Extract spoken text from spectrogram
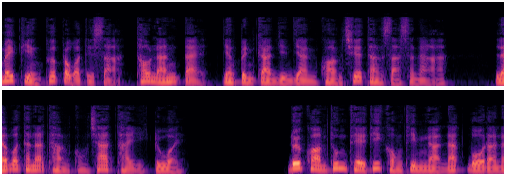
ไม่เพียงเพื่อประวัติศาสตร์เท่านั้นแต่ยังเป็นการยืนยันความเชื่อทางศาสนา และวัฒนธรรมของชาติไทยอีกด้วย ด้วยความทุ่มเทที่ของทีมงานนักโบราณ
